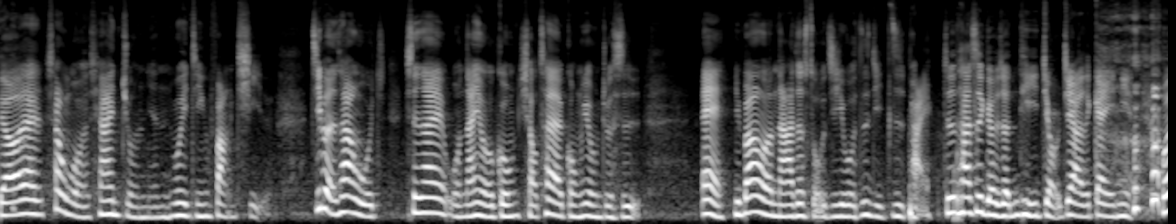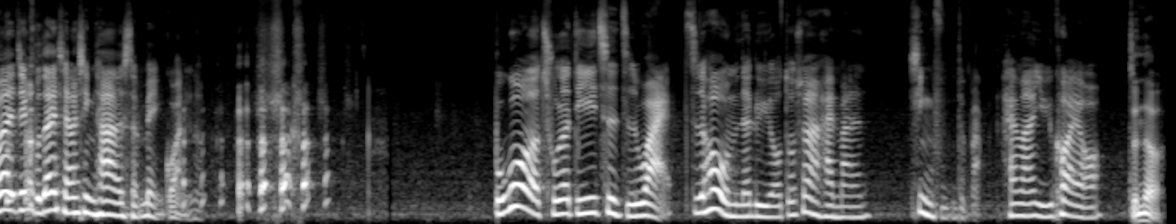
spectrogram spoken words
不要再像我现在九年，我已经放弃了。基本上，我现在我男友的功小蔡的功用就是，哎、你帮我拿着手机，我自己自拍，就是它是一个人体脚架的概念。我已经不再相信他的审美观了。不过，除了第一次之外，之后我们的旅游都算还蛮幸福的吧，还蛮愉快哦。真的，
